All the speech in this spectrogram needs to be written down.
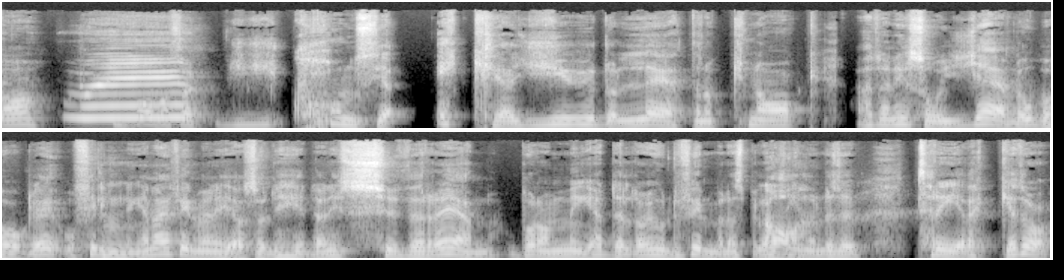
Ja, bara massa konstiga, äckliga ljud och läten och knak. Ja, den är så jävla obehaglig. Och filmningarna i filmen är alltså, den är suverän på de medel de gjorde filmen. Den spelades Ja. in under typ tre veckor jag.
